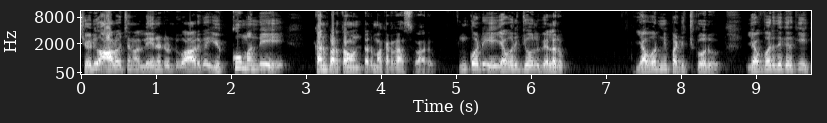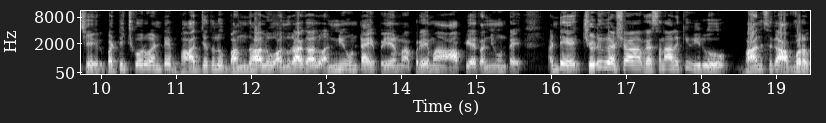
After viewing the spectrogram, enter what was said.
చెడు ఆలోచన లేనటువంటి వారుగా ఎక్కువ మంది కనపడతా ఉంటారు మకర రాశి వారు. ఇంకోటి ఎవరి జోలు వెళ్ళరు. ఎవరిని పట్టించుకోరు ఎవరి దగ్గరికి ఇచ్చేయరు. పట్టించుకోరు అంటే బాధ్యతలు బంధాలు అనురాగాలు అన్నీ ఉంటాయి. ప్రేమ ప్రేమ ఆప్యాయత అన్నీ ఉంటాయి. అంటే చెడు వ్యస వ్యసనాలకి వీరు బానిసగా అవ్వరు.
